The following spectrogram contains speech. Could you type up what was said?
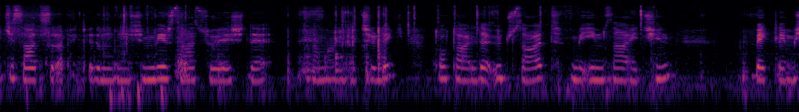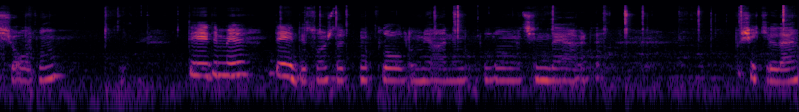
2 saat sıra bekledim bunun için. 1 saat söyleşide zaman geçirdik. Totalde 3 saat bir imza için beklemiş oldum. Değdi mi? Değdi. Sonuçta mutlu oldum yani. Mutluluğum için değerdi. Bu şekilde.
